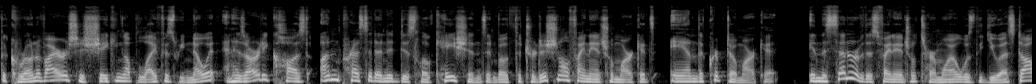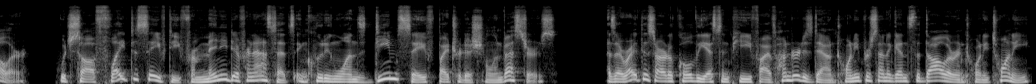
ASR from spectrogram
The coronavirus is shaking up life as we know it and has already caused unprecedented dislocations in both the traditional financial markets and the crypto market. In the center of this financial turmoil was the US dollar, which saw a flight to safety from many different assets including ones deemed safe by traditional investors. As I write this article, the S&P 500 is down 20% against the dollar in 2020,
